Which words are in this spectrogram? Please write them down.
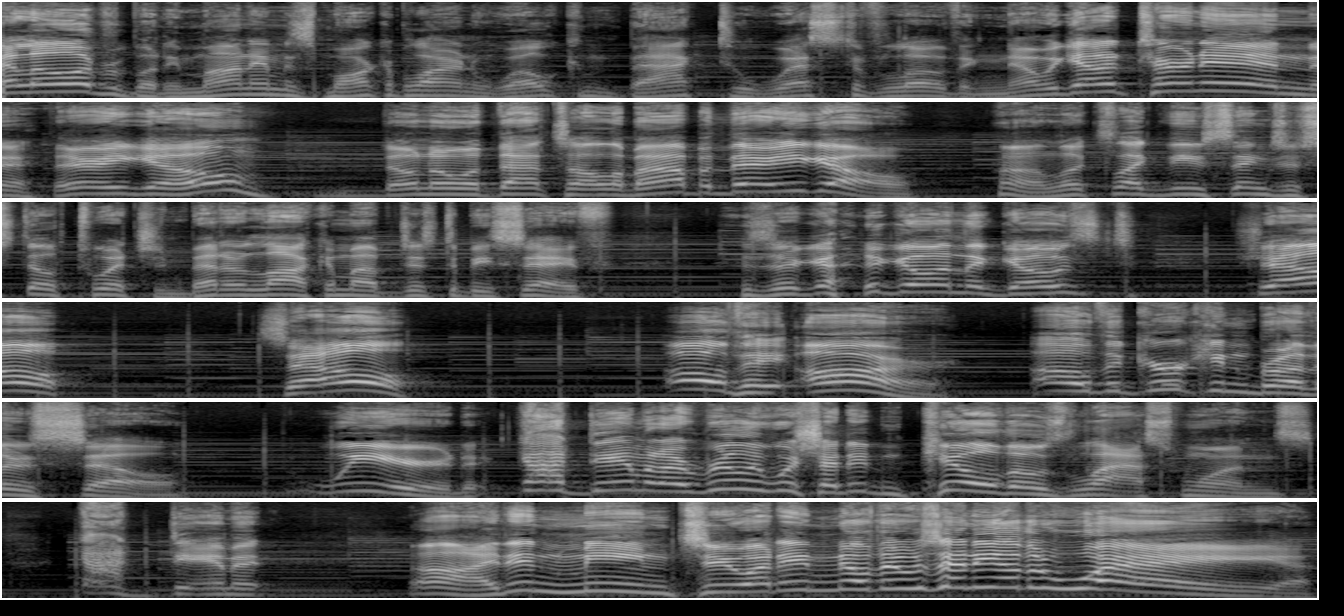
Hello, everybody. My name is Markiplier, and welcome back to West of Loathing. Now we gotta turn in. There you go. Don't know what that's all about, but there you go. Huh, looks like these things are still twitching. Better lock them up just to be safe. Is there gonna go in the ghost shell? Cell? Oh, they are. Oh, the Gherkin Brothers cell. Weird. God damn it, I really wish I didn't kill those last ones. God damn it. Oh, I didn't mean to. I didn't know there was any other way.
